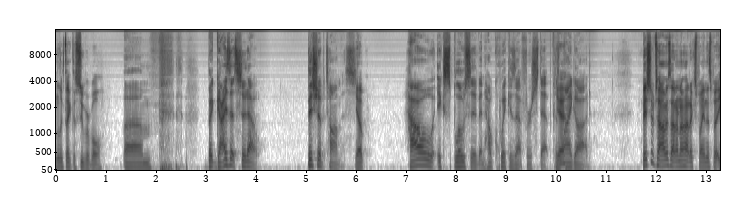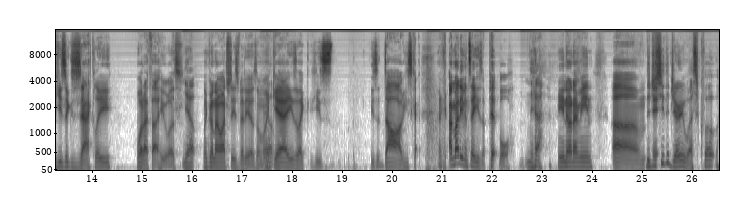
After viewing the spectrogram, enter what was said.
It looked like the Super Bowl. Um, but guys that stood out, Bishop Thomas. Yep. How explosive and how quick is that first step? Because Yeah. my God, Bishop Thomas, I don't know how to explain this, but he's exactly what I thought he was. yep, Like when I watch these videos, I'm like, Yep. yeah, he's like he's he's a dog. He's I might even say he's a pit bull. yeah. You know what I mean? Um, Did you it- see the Jerry West quote?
